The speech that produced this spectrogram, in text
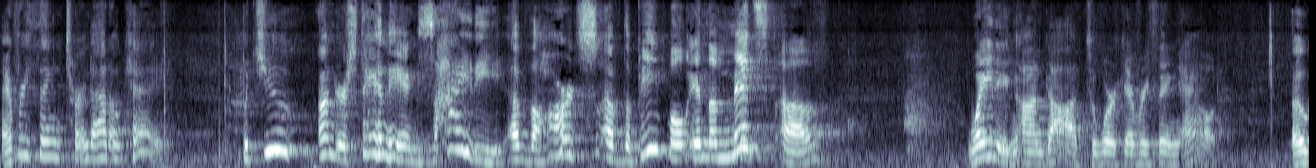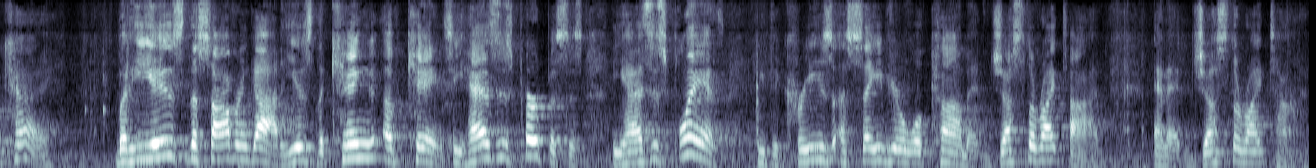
Everything turned out okay. But you understand the anxiety of the hearts of the people in the midst of waiting on God to work everything out. Okay. But he is the sovereign God. He is the King of kings. He has his purposes, he has his plans. He decrees a Savior will come at just the right time. And at just the right time,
